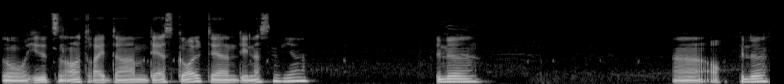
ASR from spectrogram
So, hier sitzen auch noch drei Damen. Der ist Gold, der, den lassen wir. Pille. Äh, auch Pille.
